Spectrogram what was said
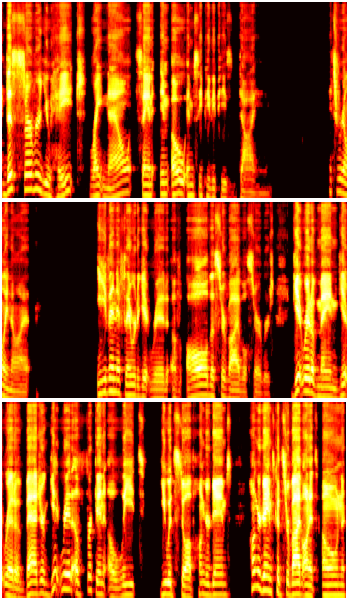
this server you hate right now, saying, oh, MCPVP's dying. It's really not. Even if they were to get rid of all the survival servers, get rid of main, get rid of Badger, get rid of frickin' Elite, you would still have Hunger Games. Hunger Games could survive on its own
